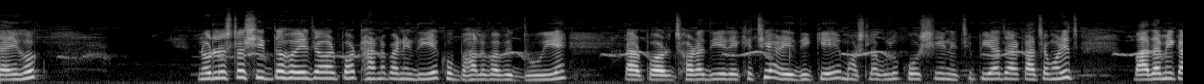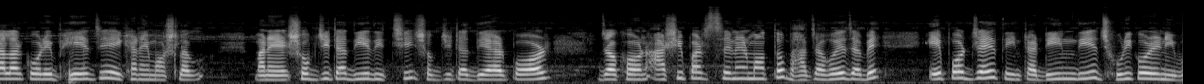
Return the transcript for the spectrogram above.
যাই হোক, নুডলসটা সিদ্ধ হয়ে যাওয়ার পর ঠান্ডা পানি দিয়ে খুব ভালোভাবে ধুয়ে তারপর ঝরা দিয়ে রেখেছি। আর এদিকে মশলাগুলো কষিয়ে নিচ্ছি পেঁয়াজ আর কাঁচামরিচ। বাদামি কালার করে ভেজে এখানে মশলা মানে সবজিটা দিয়ে দিচ্ছি। সবজিটা দেওয়ার পর যখন আশি পার্সেন্টের মতো ভাজা হয়ে যাবে, এ পর্যায়ে তিনটা ডিম দিয়ে ঝুরি করে নিব।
